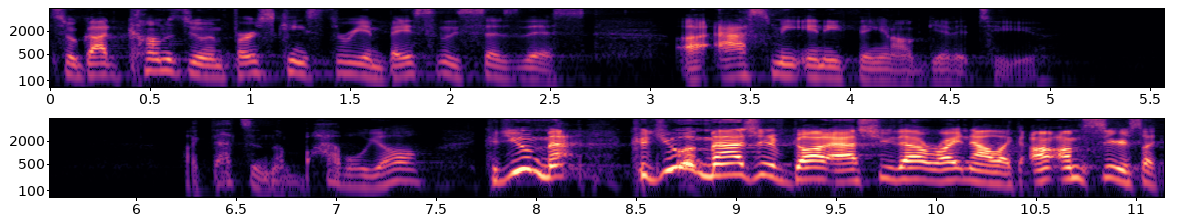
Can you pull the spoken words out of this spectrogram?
So God comes to him, 1 Kings 3, and basically says this uh, Ask me anything and I'll give it to you. Like, that's in the Bible, y'all. Could you, ima- could you imagine if God asked you that right now? Like, I- I'm serious. Like,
